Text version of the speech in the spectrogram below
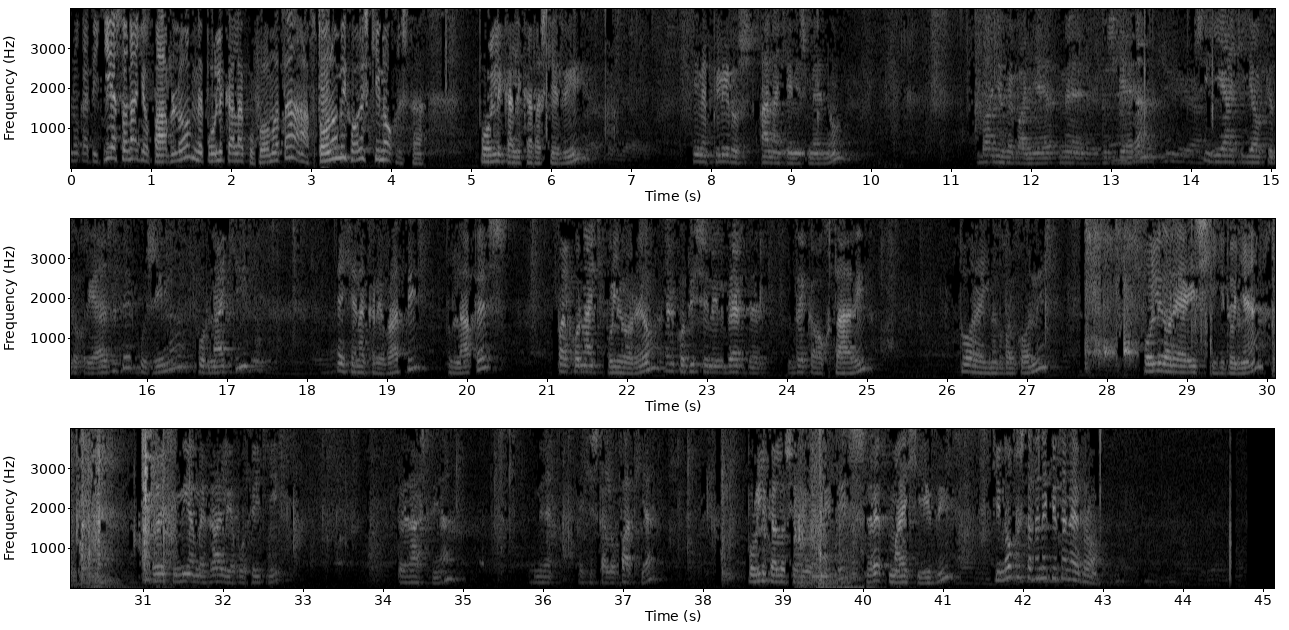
Μονοκατοικία στον Άγιο Παύλο με πολύ καλά κουφώματα, αυτόνομη χωρίς κοινόχρηστα. Πολύ καλή κατασκευή. Είναι πλήρως ανακαινισμένο. Μπάνιο με, μπανιέ, με δουσγέρα, σιγιάκι για όποιον το χρειάζεται, κουζίνα, φουρνάκι. Έχει ένα κρεβάτι, τουλάπες, μπαλκονάκι πολύ ωραίο, air conditioning inverter 18 Τώρα έγινε το μπαλκόνι. Πολύ ωραία ήσυχη γειτονιά. Εδώ έχει μία μεγάλη αποθήκη, τεράστια. Είναι, έχει σκαλοπάτια. Πολύ καλός ιδιοκτήτης, ρεύμα έχει ήδη. Κοινόχρηστα δεν έχει ούτε ένα ευρώ.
